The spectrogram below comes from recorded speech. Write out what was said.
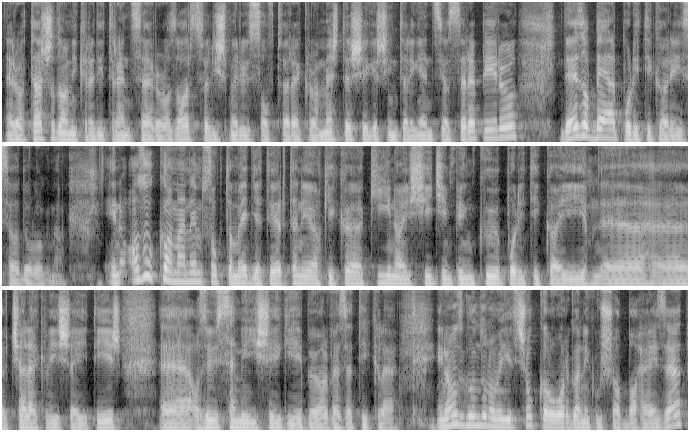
erről a társadalmi kreditrendszerről, az arcfelismerő szoftverekről, a mesterséges intelligencia szerepéről, de ez a belpolitika része a dolognak. Én azokkal már nem szoktam egyetérteni, akik kínai Xi Jinping külpolitikai cselekvéseit is az ő személyiségéből vezetik le. Én azt gondolom, hogy itt sokkal organikusabb a helyzet.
